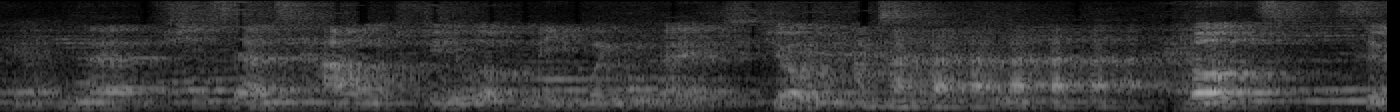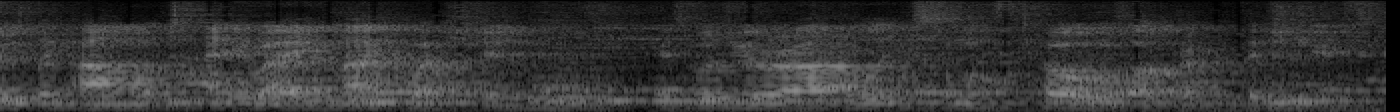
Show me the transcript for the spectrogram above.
Okay. Uh, she says, "How much do you love me?" Wink face, jokes. but seriously, how much? Anyway, my question is: Would you rather lick someone's toes or drink fish juice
